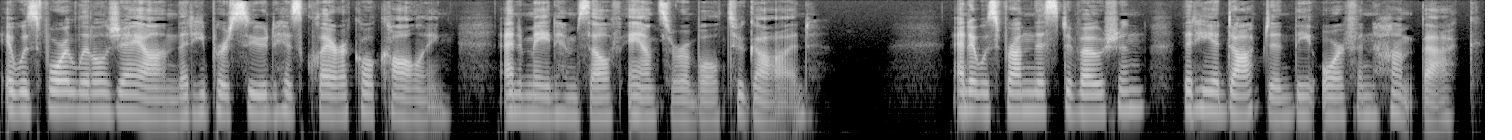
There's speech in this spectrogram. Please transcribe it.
It was for little Jehan that he pursued his clerical calling and made himself answerable to God and it was from this devotion that he adopted the orphan humpback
